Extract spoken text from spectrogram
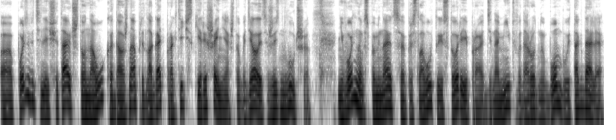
э, пользователей считают, что наука должна предлагать практические решения, чтобы делать жизнь лучше. Невольно вспоминаются пресловутые истории про динамит, водородную бомбу и так далее.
